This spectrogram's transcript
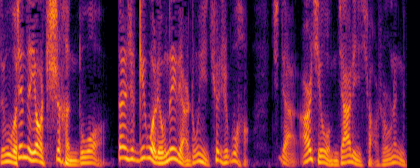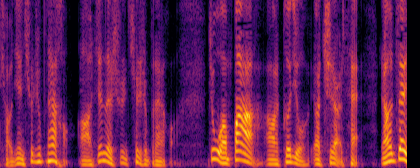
我真的要吃很多，但是给我留那点东西确实不好。而且我们家里小时候那个条件确实不太好啊，真的是确实不太好。就我爸啊，喝酒要吃点菜，然后再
